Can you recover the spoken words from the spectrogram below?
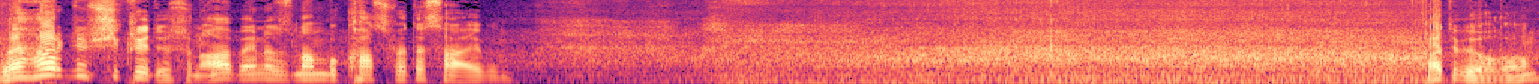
Ve her gün şükrediyorsun. Abi en azından bu kasvete sahibim. Hadi be oğlum.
